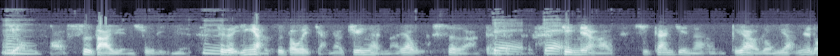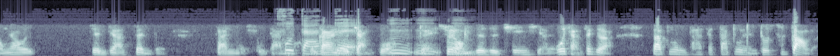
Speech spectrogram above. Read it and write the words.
嗯。油啊四大元素里面，嗯。这个营养师都会讲要均衡啊，要五色啊等等对的，尽量啊洗干净啊，不要农药，因为农药会增加肾的肝的负担。负担我刚刚有讲过，对，所以我们这是清洗啊。我想这个啊大部分大家大部分人都知道了，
